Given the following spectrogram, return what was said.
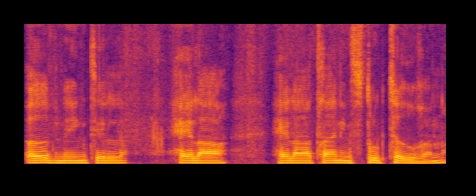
övning till hela, hela träningsstrukturen.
